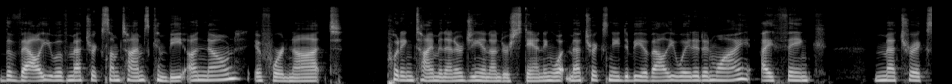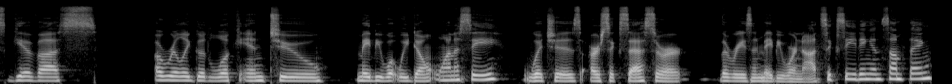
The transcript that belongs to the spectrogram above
The value of metrics sometimes can be unknown if we're not putting time and energy and understanding what metrics need to be evaluated and why. I think metrics give us a really good look into maybe what we don't want to see, which is our success or the reason maybe we're not succeeding in something.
